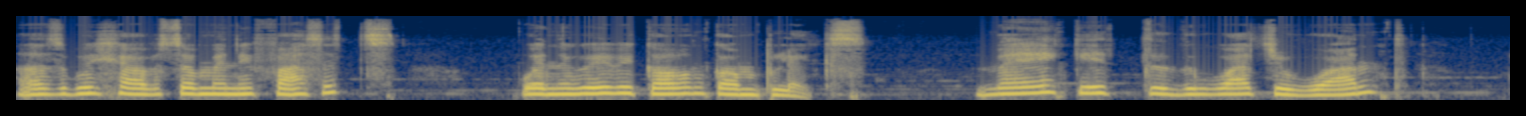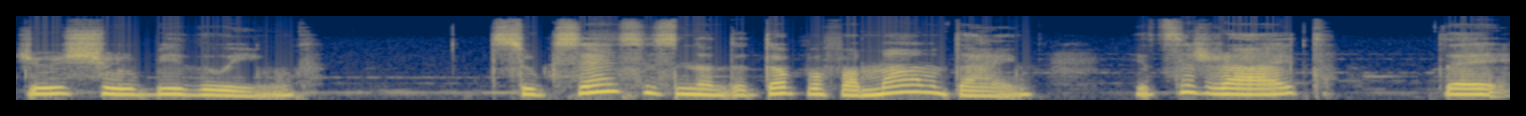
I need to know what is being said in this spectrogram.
As we have so many facets, when we become complex. Make it do what you want you should be doing. Success is not the top of a mountain. It's right the,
